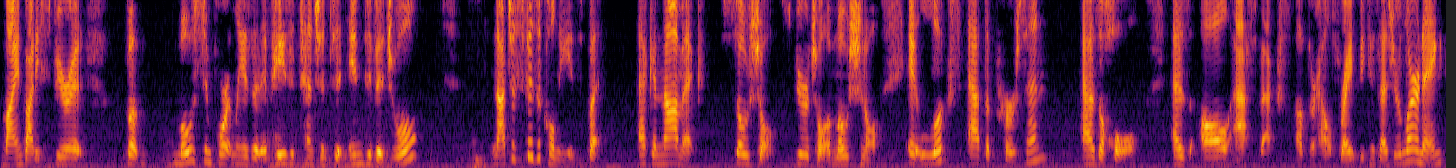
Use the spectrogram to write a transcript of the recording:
mind, body, spirit. But most importantly is that it pays attention to individual, not just physical needs, but economic, social, spiritual, emotional. It looks at the person as a whole as all aspects of their health, right? Because as you're learning,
